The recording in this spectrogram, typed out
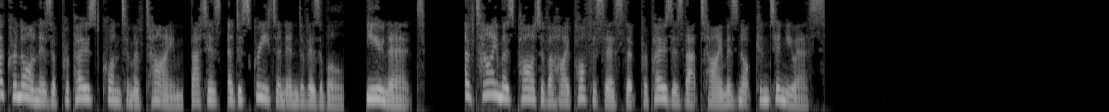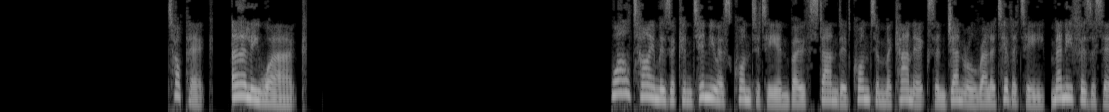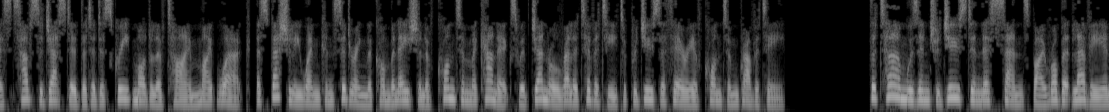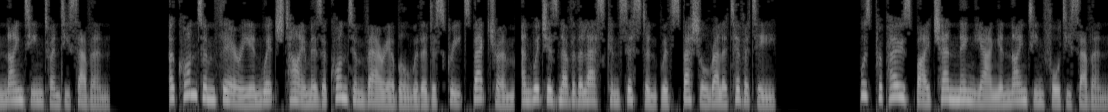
A chronon is a proposed quantum of time, that is, a discrete and indivisible unit of time as part of a hypothesis that proposes that time is not continuous. Topic: Early work. While time is a continuous quantity in both standard quantum mechanics and general relativity, many physicists have suggested that a discrete model of time might work, especially when considering the combination of quantum mechanics with general relativity to produce a theory of quantum gravity. The term was introduced in this sense by Robert Lévi in 1927. A quantum theory in which time is a quantum variable with a discrete spectrum, and which is nevertheless consistent with special relativity, was proposed by Chen-Ning Yang in 1947.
